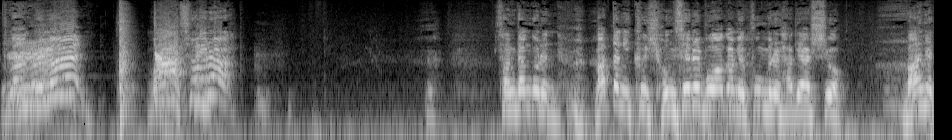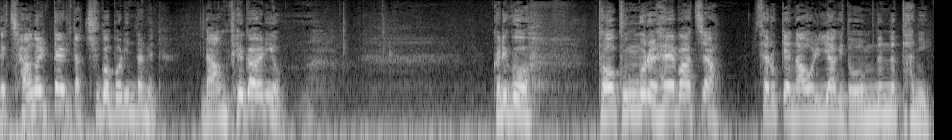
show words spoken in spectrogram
그만 그만! 멈춰라! 상당군은 마땅히 그 형세를 보아가며 국문을 하게 하시오. 만약에 장을 때리다 죽어버린다면 낭패가 아니오. 그리고 더 국문을 해봤자 새롭게 나올 이야기도 없는 듯하니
